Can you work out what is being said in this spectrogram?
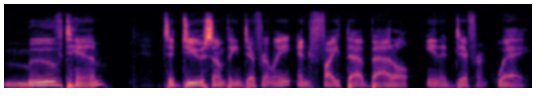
moved him to do something differently and fight that battle in a different way.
